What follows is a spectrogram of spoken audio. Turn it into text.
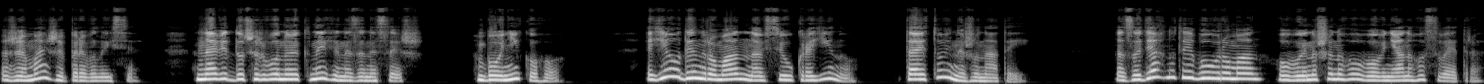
вже майже перевелися, навіть до червоної книги не занесеш, бо нікого. Є один роман на всю Україну, та й той не жонатий. Зодягнутий був роман у виношеного вовняного светра,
